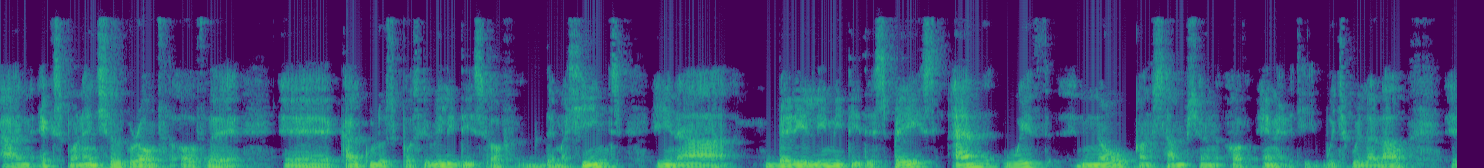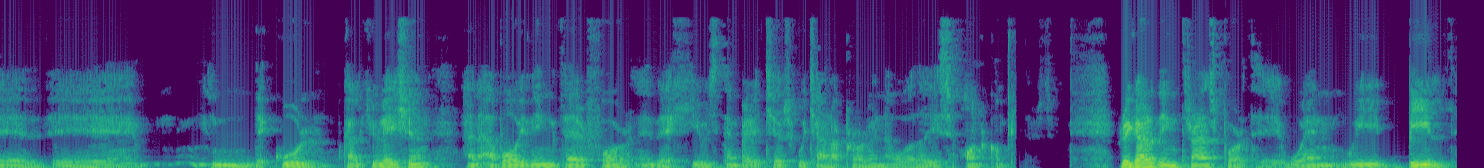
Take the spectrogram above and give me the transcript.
an exponential growth of the uh, calculus possibilities of the machines in a very limited space and with no consumption of energy, which will allow uh, the, the cool calculation and avoiding therefore the huge temperatures which are a problem nowadays on computers. Regarding transport, uh, when we build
